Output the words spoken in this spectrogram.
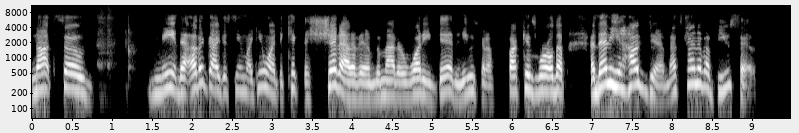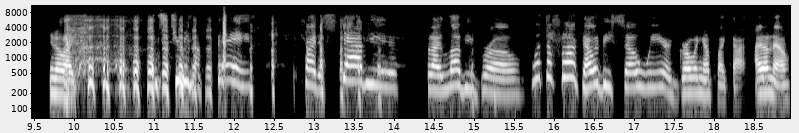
not so mean. The other guy just seemed like he wanted to kick the shit out of him no matter what he did, and he was gonna fuck his world up. And then he hugged him. That's kind of abusive. You know, like punch you in the face, try to stab you, but I love you, bro. What the fuck? That would be so weird growing up like that. I don't know.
